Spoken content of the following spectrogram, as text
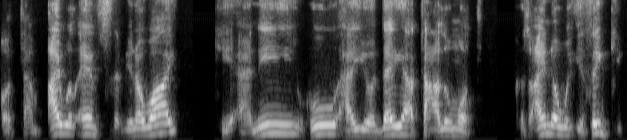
אותם. I will answer them. You know why? כי אני הוא היודע תעלומות. Because I know what you're thinking.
